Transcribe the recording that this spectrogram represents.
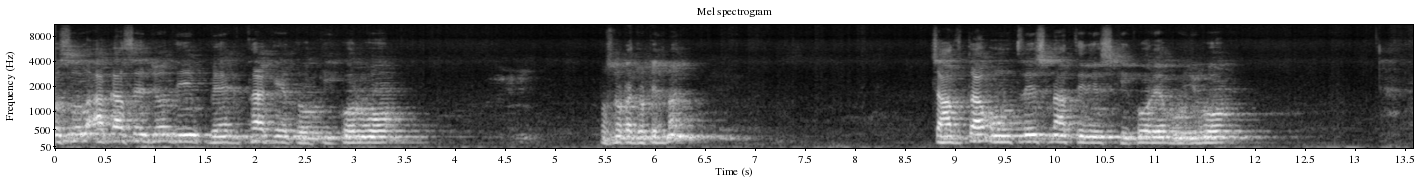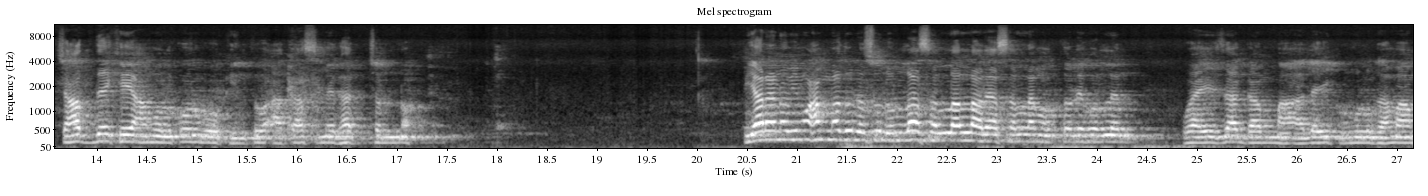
রসুল, আকাশে যদি মেঘ থাকে তো কি করব? প্রশ্নটা জটিল নয়। চাঁদটা উনত্রিশ না তিরিশ, কি করে বুঝব? চাঁদ দেখে আমল করব, কিন্তু আকাশ মেঘাচ্ছন্ন। পিয়ারা নবী মোহাম্মদুর রসুল্লাহ সাল্লাহ সাল্লাম উত্তরে বললেন, ওয়াইজা গাম্মা আলাই কুমুল গামাম।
